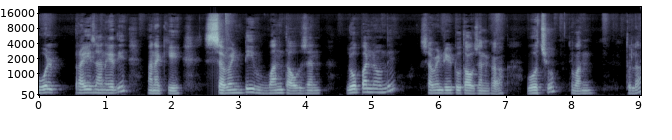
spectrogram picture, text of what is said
గోల్డ్ ప్రైస్ అనేది మనకి సెవెంటీ వన్ థౌజండ్ లోపలనే ఉంది. సెవెంటీ టూ థౌజండ్గా పోవచ్చు. వన్ తులా.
